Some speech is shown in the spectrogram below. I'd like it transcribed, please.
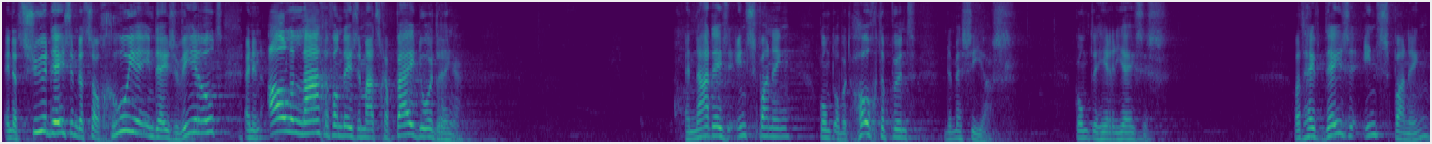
En dat zuurdesem dat zal groeien in deze wereld en in alle lagen van deze maatschappij doordringen. En na deze inspanning komt op het hoogtepunt de Messias. Komt de Heer Jezus. Wat heeft deze inspanning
